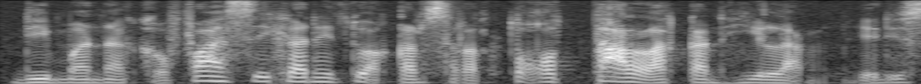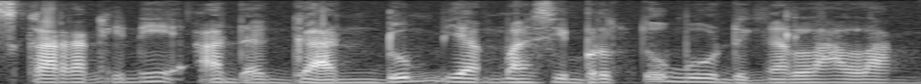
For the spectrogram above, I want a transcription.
di mana kefasikan itu akan secara total akan hilang. Jadi sekarang ini ada gandum yang masih bertumbuh dengan lalang.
